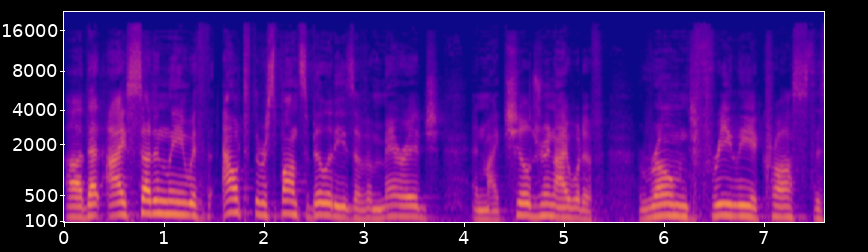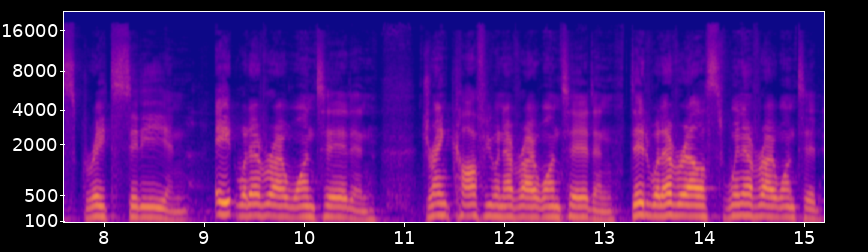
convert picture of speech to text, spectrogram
uh, that I suddenly, without the responsibilities of a marriage and my children, I would have roamed freely across this great city and ate whatever I wanted and drank coffee whenever I wanted and did whatever else whenever I wanted.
